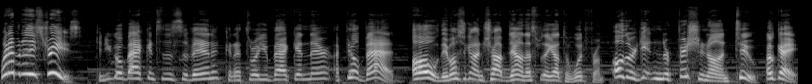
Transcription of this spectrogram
What happened to these trees? Can you go back into the savannah? Can I throw you back in there? I feel bad. Oh, they must have gotten chopped down. That's where they got the wood from. Oh, they're getting their fishing on too. Okay,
